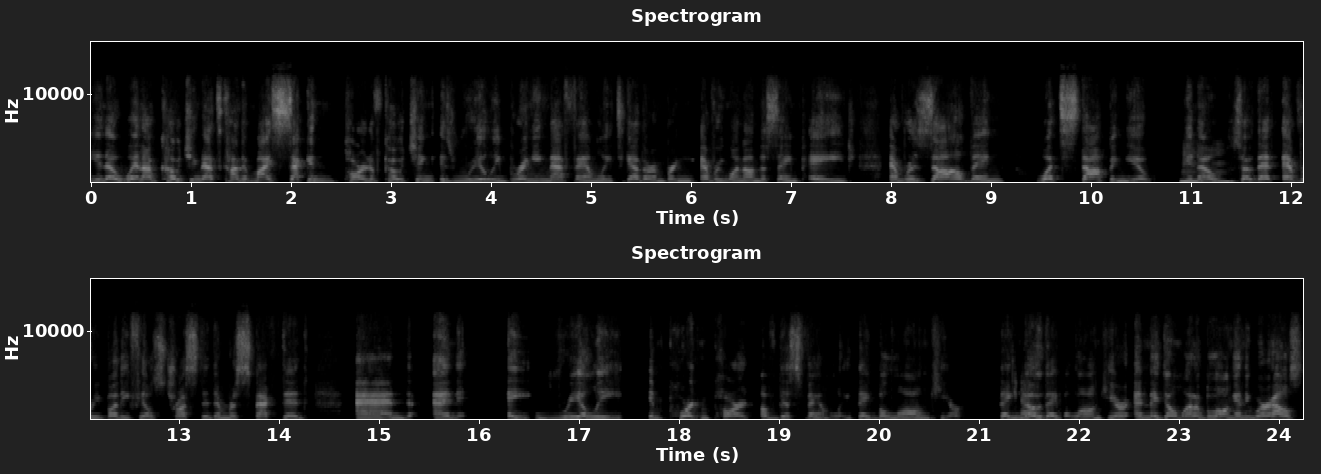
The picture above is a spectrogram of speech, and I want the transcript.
you know, when I'm coaching, that's kind of my second part of coaching is really bringing that family together and bringing everyone on the same page and resolving what's stopping you you mm-hmm. know so that everybody feels trusted and respected and and a really important part of this family. They belong here. They yeah. know they belong here and they don't want to belong anywhere else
